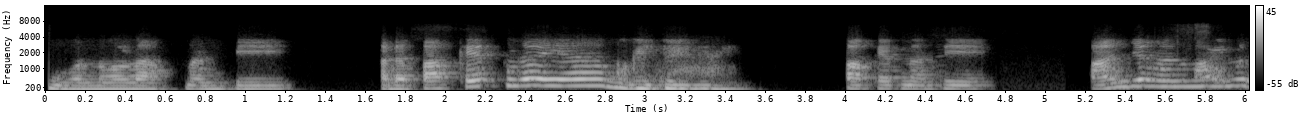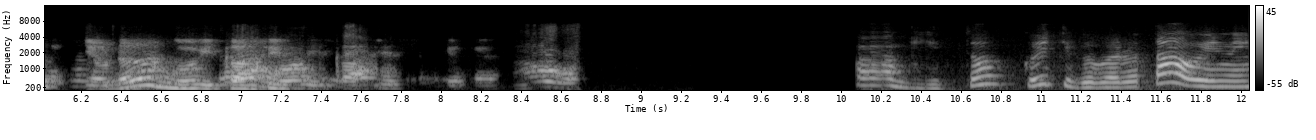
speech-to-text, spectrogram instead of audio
gue nolak nanti ada paket nggak ya begitu ini paket nanti panjang atau gimana ya udahlah gue ikhlasin Oh gitu, gue juga baru tahu ini.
